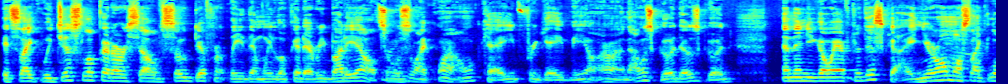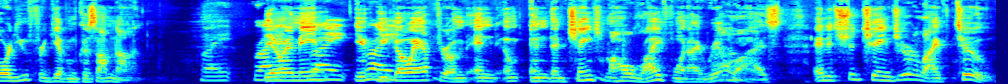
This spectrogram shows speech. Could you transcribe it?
it's like we just look at ourselves so differently than we look at everybody else. Right. It was like, well, okay, you forgave me. All right, that was good. That was good. And then you go after this guy, and you're almost like, Lord, you forgive him because I'm not. Right. Right, you know what I mean? Right, you, right. you go after them, and um, and then changed my whole life when I realized, and it should change your life too.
